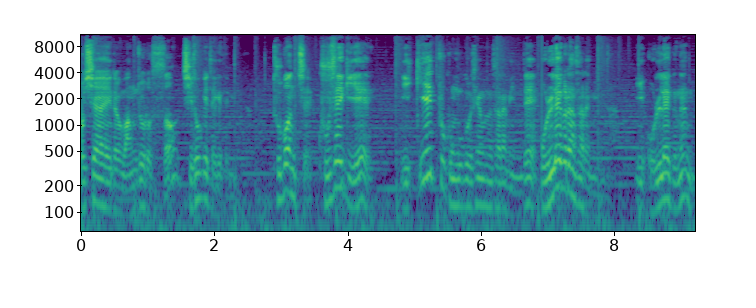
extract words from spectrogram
러시아의 왕조로서 지속이 되게 됩니다. 두 번째, 9세기에 이 키예프 공국을 세우는 사람이 있는데 올레그란 사람입니다. 이 올레그는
